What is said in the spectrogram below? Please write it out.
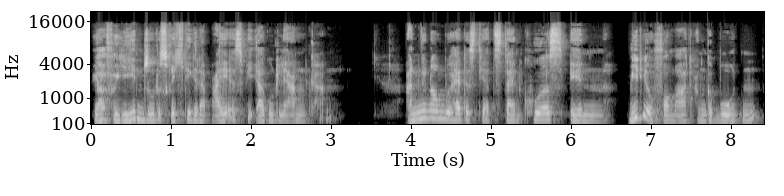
ja für jeden so das Richtige dabei ist, wie er gut lernen kann. Angenommen, du hättest jetzt deinen Kurs in Videoformat angeboten,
